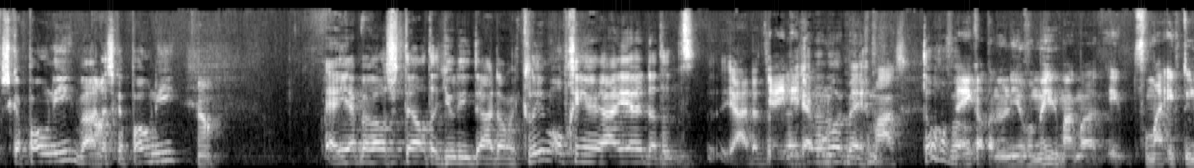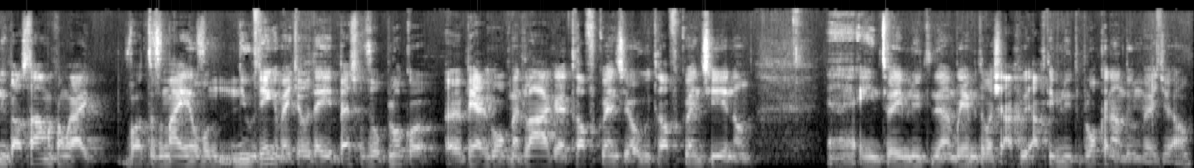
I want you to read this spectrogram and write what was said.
Scarponi, Waarde Ja. Scarponi... Ja. En je hebt me wel eens verteld dat jullie daar dan een klim op gingen rijden. Dat het... Ja, dat, nee, heb je nog nooit meegemaakt. Toch of wel? Nee, ik had daar nog niet heel veel meegemaakt. Maar ik, voor mij, ik, toen ik bij Astana kwam rijden, waren er voor mij heel veel nieuwe dingen. Weet je. wel. We deden best wel veel blokken uh, bergop met lage trapfrequentie, hoge trapfrequentie. En dan eh 1, 2 minuten. Dan op een gegeven moment was je 18, 18 minuten blokken aan het doen, weet je wel.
